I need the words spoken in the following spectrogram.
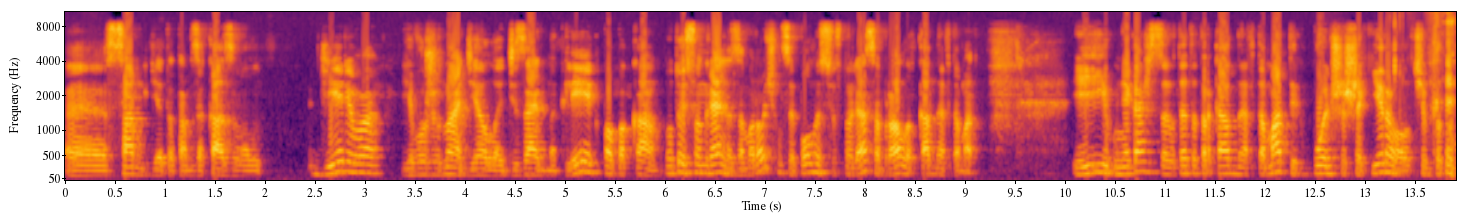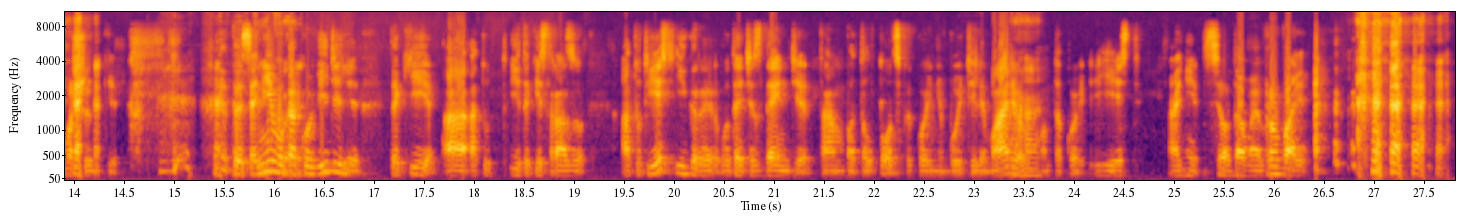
э, сам где-то там заказывал дерево, его жена делала дизайн наклеек по бокам. Ну, то есть он реально заморочился и полностью с нуля собрал аркадный автомат. И мне кажется, вот этот аркадный автомат их больше шокировал, чем тату-машинки. То есть они его как увидели, такие, а, а тут и такие сразу, а тут есть игры вот эти с Дэнди, там Battletoads какой-нибудь или Марио, он такой, есть. Они, все, давай, врубай.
